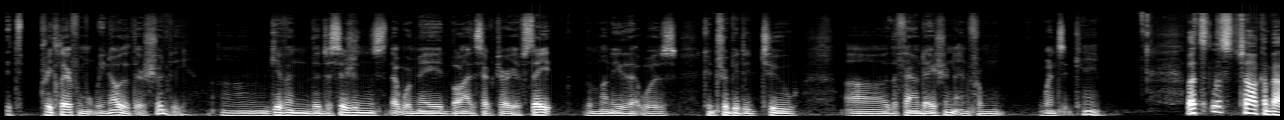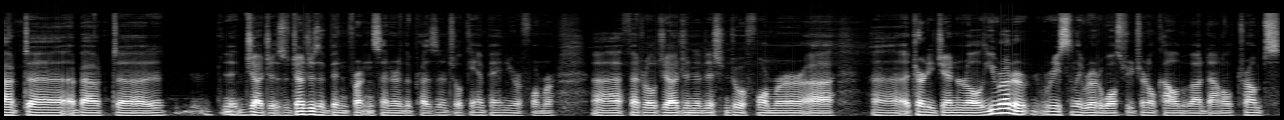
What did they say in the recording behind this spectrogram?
it's pretty clear from what we know that there should be, um, given the decisions that were made by the Secretary of State, the money that was contributed to uh, the foundation, and from whence it came. Let's let's talk about uh, about uh, judges. Judges have been front and center in the presidential campaign. You're a former uh, federal judge, in addition to a former uh, uh, attorney general. You wrote a, recently wrote a Wall Street Journal column about Donald Trump's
